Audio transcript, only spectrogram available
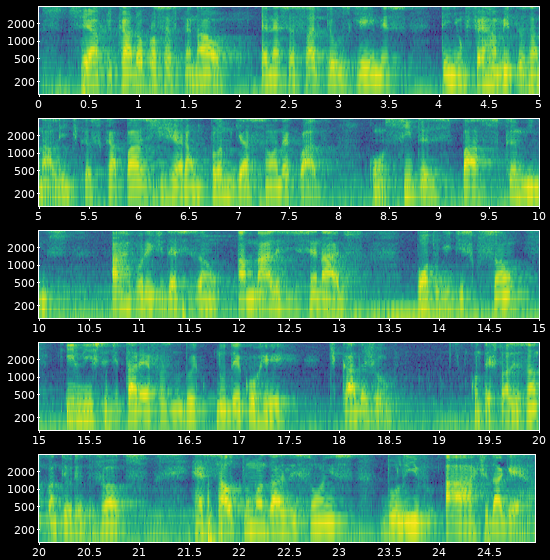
ser aplicada ao processo penal, é necessário que os gamers tenham ferramentas analíticas capazes de gerar um plano de ação adequado, com síntese, passos, caminhos, árvores de decisão, análise de cenários, ponto de discussão e lista de tarefas no decorrer de cada jogo. Contextualizando com a teoria dos jogos, ressalto uma das lições do livro A Arte da Guerra,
